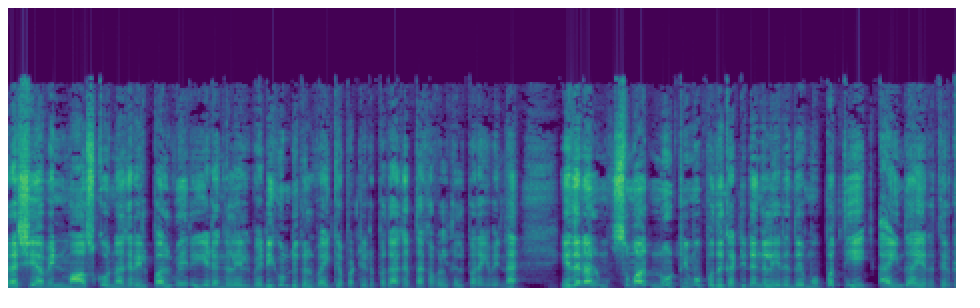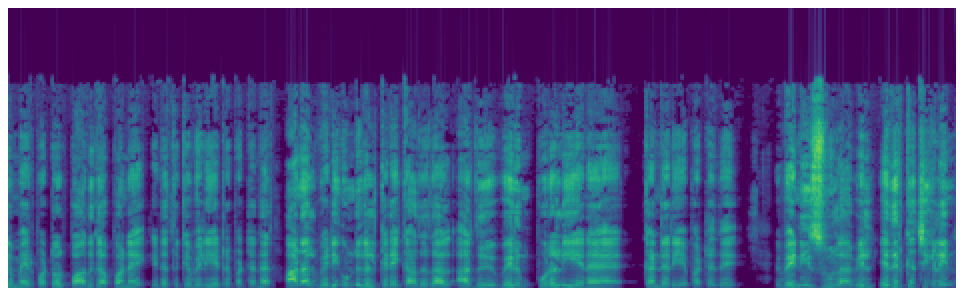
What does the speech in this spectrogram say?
ரஷ்யாவின் மாஸ்கோ நகரில் பல்வேறு இடங்களில் வெடிகுண்டுகள் வைக்கப்பட்டிருப்பதாக தகவல்கள் பரவின. இதனால் சுமார் நூற்றி முப்பது கட்டிடங்களில் இருந்து முப்பத்தி ஐந்தாயிரத்திற்கும் மேற்பட்டோர் பாதுகாப்பான இடத்துக்கு வெளியேற்றப்பட்டனர். ஆனால் வெடிகுண்டுகள் கிடைக்காததால் அது வெறும் புரளி என கண்டறியப்பட்டது. வெனிசூலாவில் எதிர்க்கட்சிகளின்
